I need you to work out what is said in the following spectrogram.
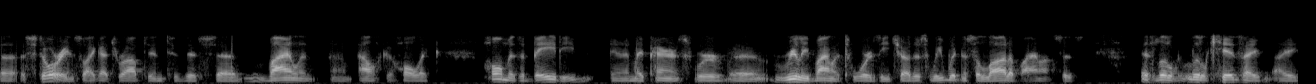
a, a, story. And so I got dropped into this uh, violent um, alcoholic home as a baby. And my parents were uh, really violent towards each other. So we witnessed a lot of violence as, as little little kids. I, I,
